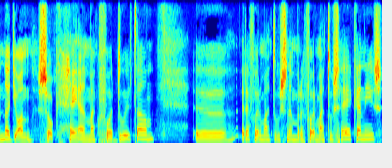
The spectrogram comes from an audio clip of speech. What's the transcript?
nagyon sok helyen megfordultam, református, nem református helyeken is,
